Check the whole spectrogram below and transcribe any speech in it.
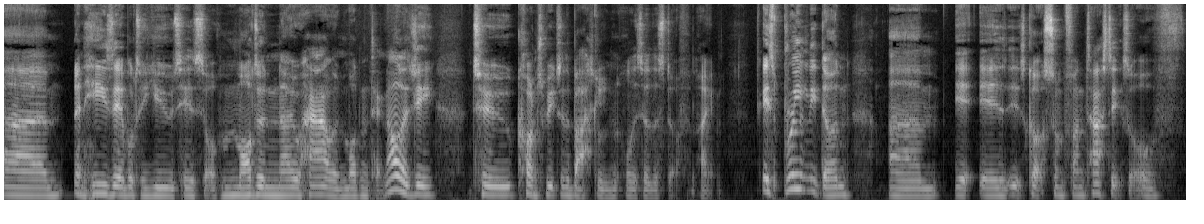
um, and he's able to use his sort of modern know-how and modern technology to contribute to the battle and all this other stuff. Like it's brilliantly done. Um, it is. It's got some fantastic sort of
